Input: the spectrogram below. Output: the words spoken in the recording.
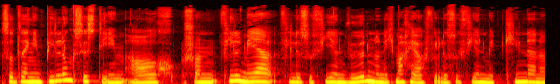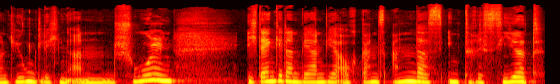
sozusagen im Bildungssystem auch schon viel mehr philosophieren würden, und ich mache ja auch Philosophieren mit Kindern und Jugendlichen an Schulen, ich denke, dann wären wir auch ganz anders interessiert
